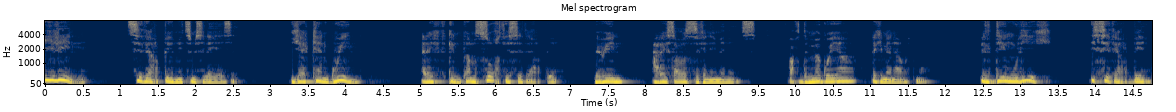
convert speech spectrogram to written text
إلين سيدي ربي يتمسلا يازن يا كان كوين راك كن تمزوغ في سيدي ربي. وين راي يسعو الزكن إيمانيس. غاف دما كويا ما نعاودنا الدين وليك. سيدي ربي.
